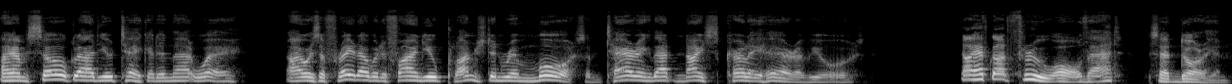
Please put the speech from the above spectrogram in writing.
I am so glad you take it in that way. I was afraid I would find you plunged in remorse and tearing that nice curly hair of yours." "I have got through all that," said Dorian,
